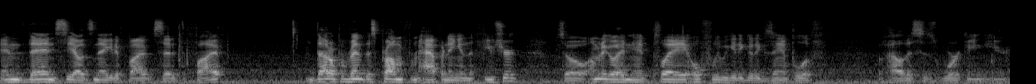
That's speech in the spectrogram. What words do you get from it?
and then see how it's negative 5, set it to 5. That'll prevent this problem from happening in the future. So I'm going to go ahead and hit play. Hopefully we get a good example of, of how this is working here.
